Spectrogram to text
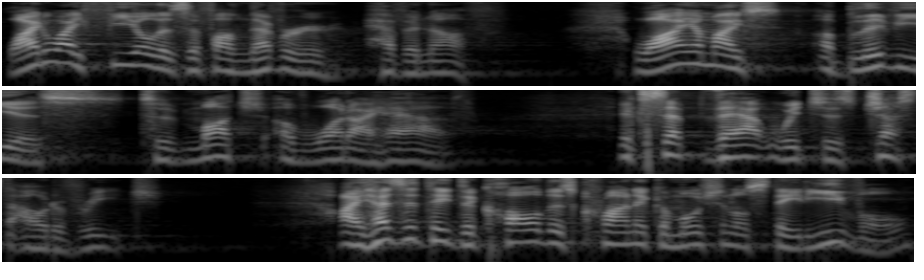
Why do I feel as if I'll never have enough? Why am I oblivious to much of what I have, except that which is just out of reach? I hesitate to call this chronic emotional state evil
